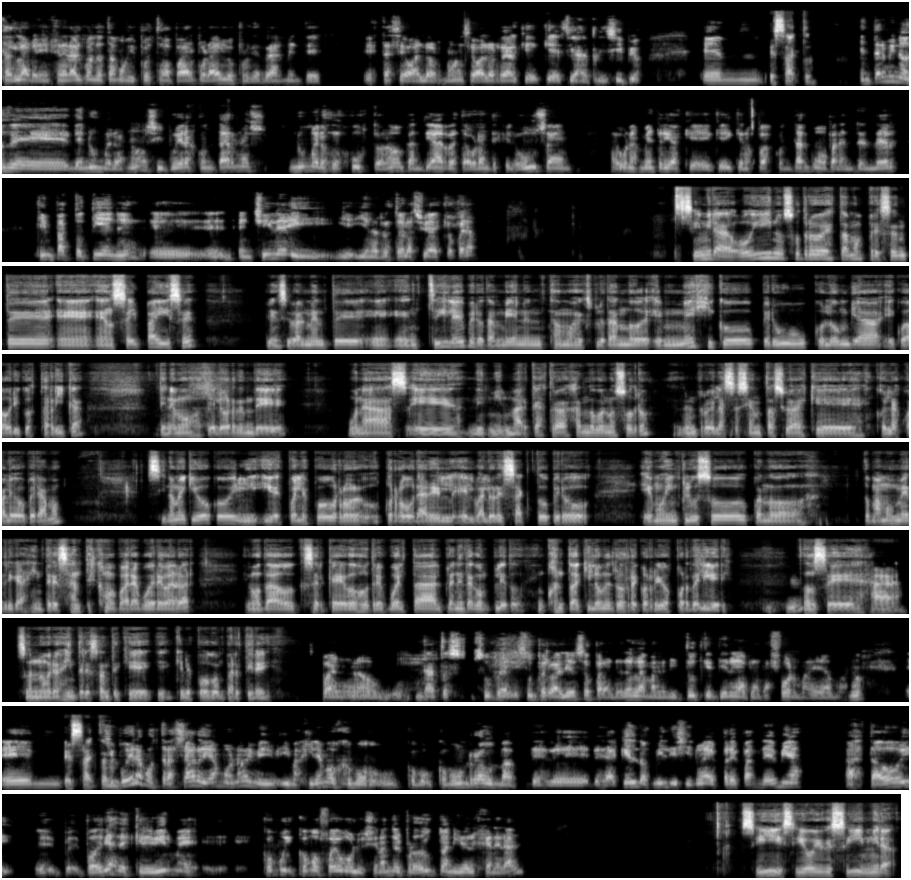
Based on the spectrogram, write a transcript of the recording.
Está claro, y en general cuando estamos dispuestos a pagar por algo es porque realmente está ese valor, ¿no? Ese valor real que, decías al principio. Em, Exacto. En términos de, números, ¿no? Si pudieras contarnos números de justo, ¿no? Cantidad de restaurantes que lo usan, algunas métricas que, que nos puedas contar como para entender qué impacto tiene eh, en, Chile y, en el resto de las ciudades que operan? Sí, mira, hoy nosotros estamos presentes eh, en seis países, principalmente eh, en Chile, pero también estamos explotando en México, Perú, Colombia, Ecuador y Costa Rica. Tenemos del orden de unas 10.000 marcas trabajando con nosotros dentro de las 60 ciudades que, con las cuales operamos si no me equivoco, y, después les puedo corroborar el, valor exacto, pero hemos incluso, cuando tomamos métricas interesantes como para poder evaluar, hemos dado cerca de dos o tres vueltas al planeta completo en cuanto a kilómetros recorridos por delivery. Entonces, ah, son números interesantes que, les puedo compartir ahí. Bueno, datos súper súper valiosos para entender la magnitud que tiene la plataforma, digamos, ¿no? Eh, Exactamente. Si pudiéramos trazar, digamos, ¿no? Imaginemos como, como, como un roadmap desde, desde aquel 2019 pre-pandemia hasta hoy, eh, ¿podrías describirme eh, cómo, cómo fue evolucionando el producto a nivel general? Sí, sí, obvio que sí. Mira,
